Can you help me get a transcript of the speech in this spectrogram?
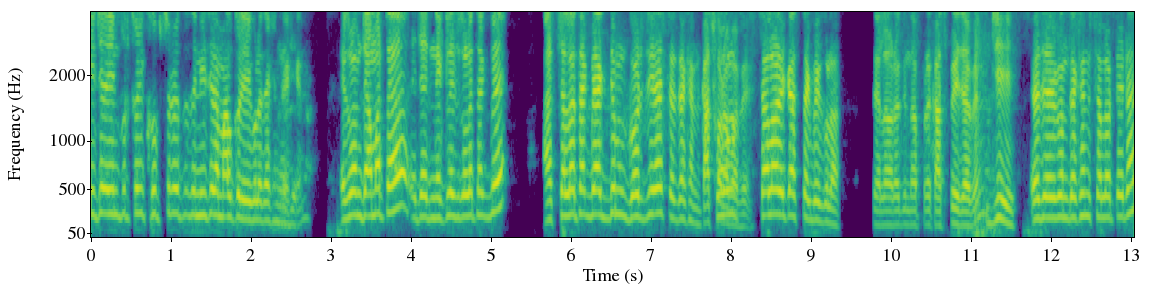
নিজেরা ইনপুট করি খুব ছোট নিজেরা মাল করি এগুলো দেখেন এই যে। এগুলো জামাটা এই যে নেকলেসগুলো থাকবে আর সালোয়ার থাকবে একদম গর্জিয়াস দেখেন কাজ করা পাবে। সালোয়ারের কাজ থাকবে এগুলো। সেলারও কিন্তু আপনারা কাজ পেয়ে যাবেন। জি এই যে এরকম দেখেন সালোয়ারটা এটা।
